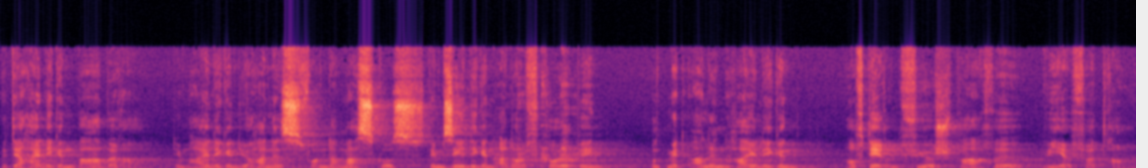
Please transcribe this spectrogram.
mit der heiligen Barbara, dem heiligen Johannes von Damaskus, dem seligen Adolf Kolping und mit allen Heiligen, auf deren Fürsprache wir vertrauen.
